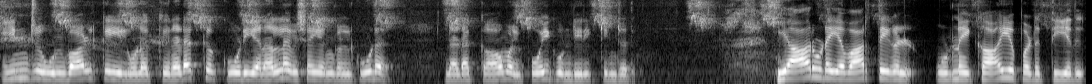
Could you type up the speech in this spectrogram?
இன்று உன் வாழ்க்கையில் உனக்கு நடக்கக்கூடிய நல்ல விஷயங்கள் கூட நடக்காமல் போய்கொண்டிருக்கின்றது. யாருடைய வார்த்தைகள் உன்னை காயப்படுத்தியது?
